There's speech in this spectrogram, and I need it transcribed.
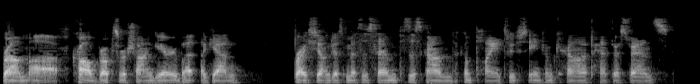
from uh, Karl Brooks or Sean Gary, but again, Bryce Young just misses him. This is kind of the complaints we've seen from Carolina Panthers fans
